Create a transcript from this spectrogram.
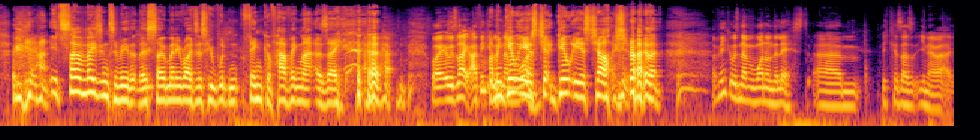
it's so amazing to me that there's so many writers who wouldn't think of having that as a. well, it was like I think. I mean, guilty one. as ch- guilty as charged, right? Like, I think it was number one on the list um, because as you know. I,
